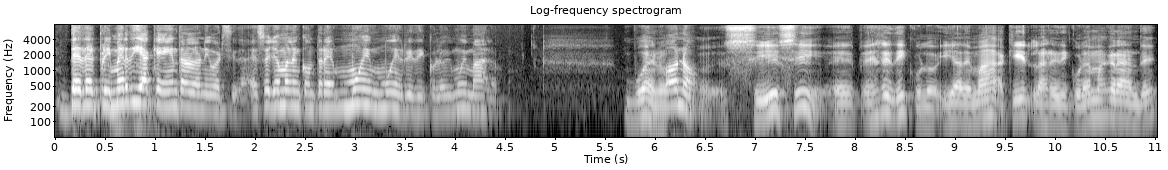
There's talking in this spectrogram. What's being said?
desde el primer día que entra a la universidad. Eso yo me lo encontré muy, muy ridículo y muy malo. Bueno, ¿O no? sí, sí, es, es ridículo. Y además aquí la ridiculez más grande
